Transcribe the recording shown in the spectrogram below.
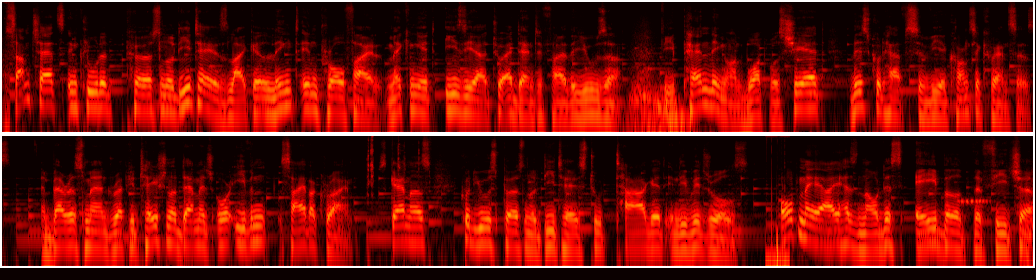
Some chats included personal details like a LinkedIn profile, making it easier to identify the user. Depending on what was shared, this could have severe consequences. Embarrassment, reputational damage or even cybercrime. Scammers could use personal details to target individuals. OpenAI has now disabled the feature.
